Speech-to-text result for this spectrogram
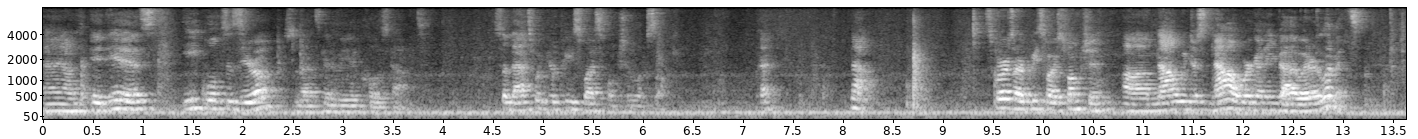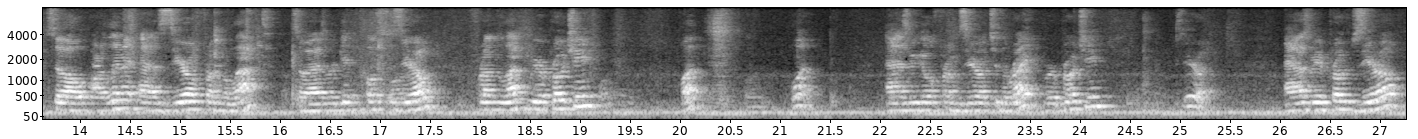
And it is equal to zero, so that's going to be a closed dot. So that's what your piecewise function looks like. Okay? Now, as far as our piecewise function, um, now we just now we're going to evaluate our limits. So our limit as zero from the left. So as we're getting close to zero, from the left we're approaching what? One. As we go from zero to the right, we're approaching zero. As we approach zero,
